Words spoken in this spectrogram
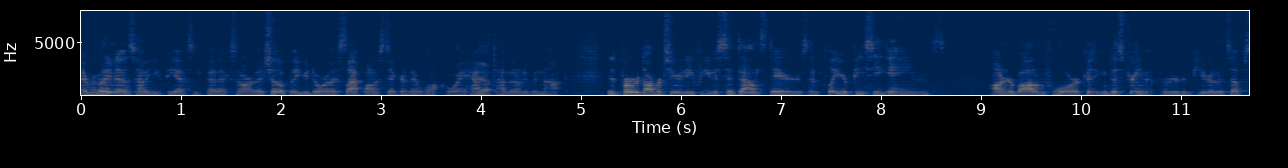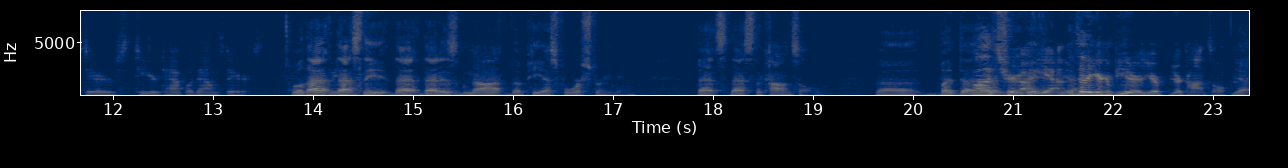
Everybody knows how UPS and FedEx are. They show up at your door, they slap on a sticker, they walk away. Half Yeah. the time, they don't even knock. It's a perfect opportunity for you to sit downstairs and play your PC games on your bottom floor because you can just stream it from your computer that's upstairs to your tablet downstairs. Well, that mean- that's the that that is not the PS4 streaming. That's that's the console. The but the, Well, that's the- true. the- Uh, yeah. instead of your computer, your your console. Yeah.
